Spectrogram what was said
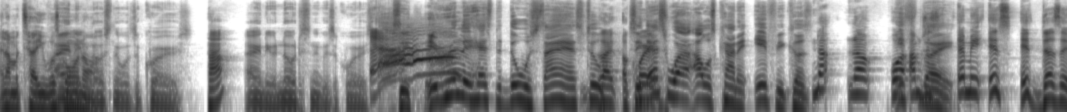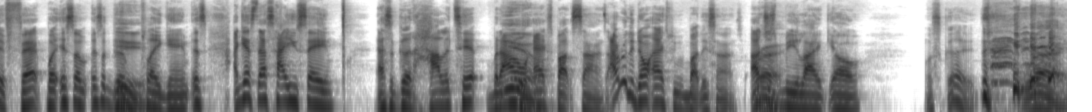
I'm gonna tell you what's I didn't going even know on. this nigga was Aquarius. Huh? I didn't even know this nigga was Aquarius. Ah! See, it really has to do with science too. Like Aquarius. See, that's why I was kind of iffy because No, no. Well, I'm just. like- I mean, it's it does affect, but it's a it's a good Yeah. play game. It's I guess that's how you say that's a good holla tip. But I don't ask about the signs. I really don't ask people about their signs. I just be like, yo, what's good? right.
